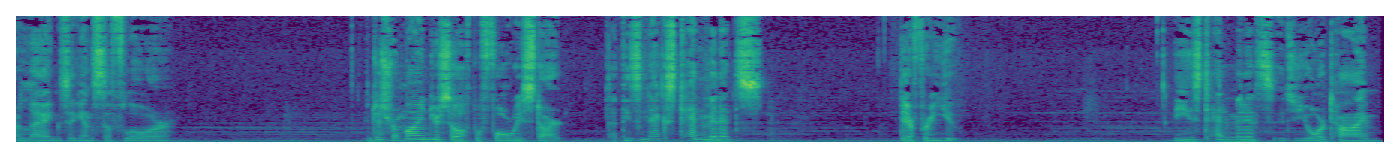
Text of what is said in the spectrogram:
our legs against the floor. And just remind yourself before we start that these next 10 minutes, they're for you. These 10 minutes, is your time.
